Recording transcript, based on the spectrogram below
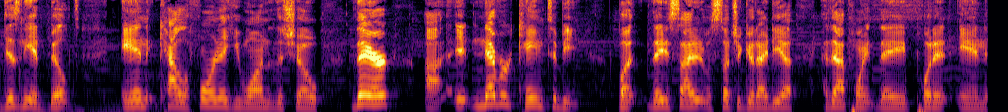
Disney had built in California. He wanted the show there. Uh, it never came to be, but they decided it was such a good idea. At that point, they put it in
